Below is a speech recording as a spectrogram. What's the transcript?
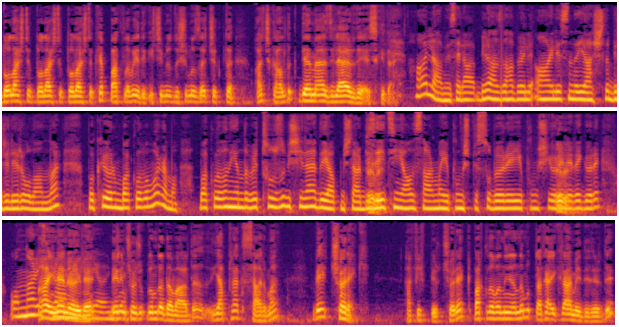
dolaştık dolaştık dolaştık hep baklava yedik içimiz dışımıza çıktı aç kaldık demezlerdi eskiden. Hala mesela biraz daha böyle ailesinde yaşlı birileri olanlar bakıyorum baklava var ama baklavanın yanında böyle tuzlu bir şeyler de yapmışlar. Bir evet. zeytinyağlı sarma yapılmış bir su böreği yapılmış yörelere evet. göre onlar ikram Aynen öyle. Önce. Benim çocukluğumda da vardı yaprak sarma ve çörek. Hafif bir çörek baklavanın yanında mutlaka ikram edilirdi.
